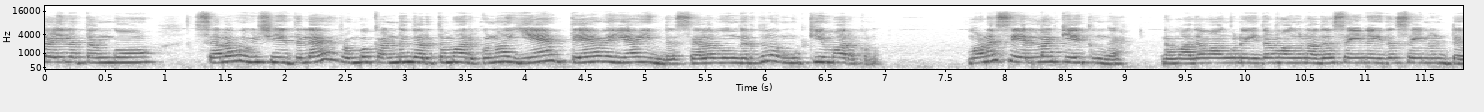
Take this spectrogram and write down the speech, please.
கையில் தங்கும்? செலவு விஷயத்தில் ரொம்ப கண்ணுங்க அர்த்தமாக இருக்கணும். ஏன் தேவையா இந்த செலவுங்கிறதுல முக்கியமாக இருக்கணும். மனசு எல்லாம் கேட்குங்க நம்ம அதை வாங்கணும் இதை வாங்கணும் அதை செய்யணும் இதை செய்யணுன்ட்டு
